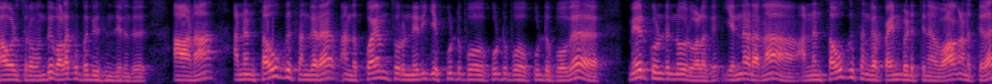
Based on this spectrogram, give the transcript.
காவல்துறை வந்து வழக்கு பதிவு செஞ்சிருந்தது. ஆனால் அண்ணன் சவுக்கு சங்கரை அந்த கோயம்புத்தூர் நெருங்கிய கூட்டு போக கூட்டு போக கூட்டு போக மேற்கொண்டு இன்னொரு வழக்கு. என்னடானா அண்ணன் சவுக்கு சங்கர் பயன்படுத்தின வாகனத்தில்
